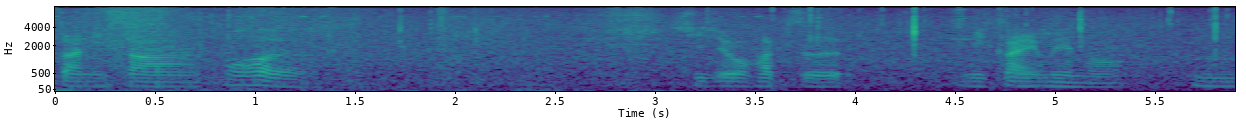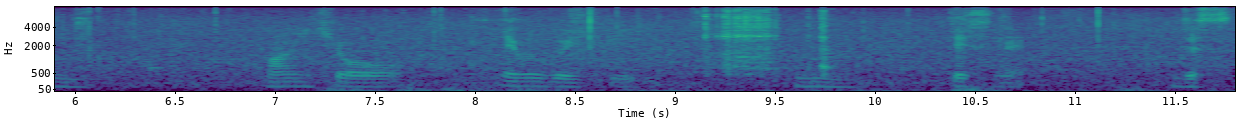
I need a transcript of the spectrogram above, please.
さん。あはい。史上初2回目のう満票 MVP んうん。ですね。です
